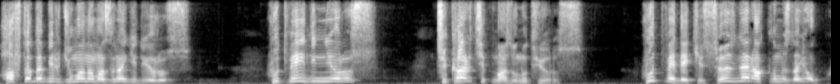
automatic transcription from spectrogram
Haftada bir cuma namazına gidiyoruz. Hutbeyi dinliyoruz. Çıkar çıkmaz unutuyoruz. Hutbedeki sözler aklımızda yok.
